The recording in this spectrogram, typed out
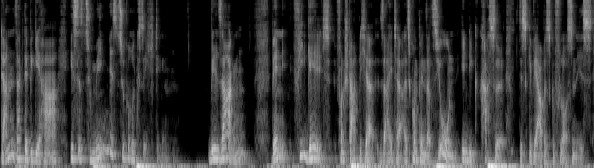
dann, sagt der BGH, ist es zumindest zu berücksichtigen, will sagen, wenn viel Geld von staatlicher Seite als Kompensation in die Kasse des Gewerbes geflossen ist,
